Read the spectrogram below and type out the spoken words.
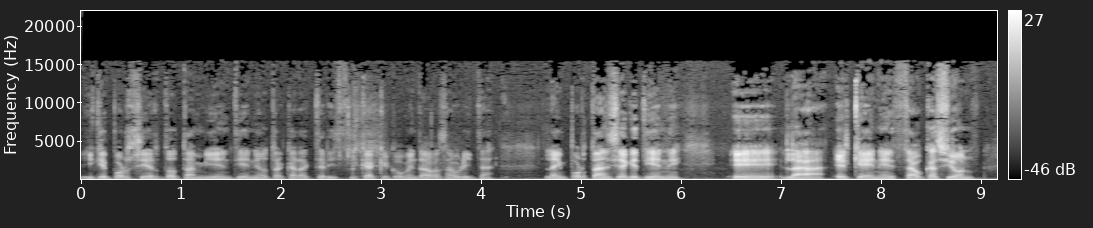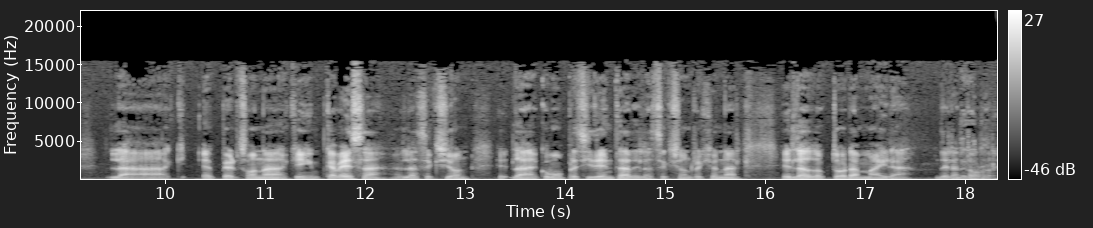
Y que por cierto también tiene otra característica que comentabas ahorita, la importancia que tiene eh, la, el que en esta ocasión la eh, persona que encabeza la sección la, como presidenta de la sección regional es la doctora Mayra de la Torre.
